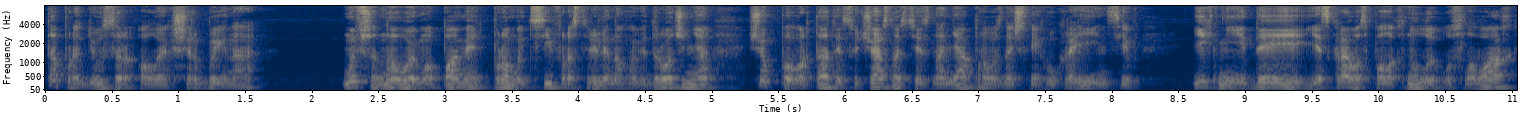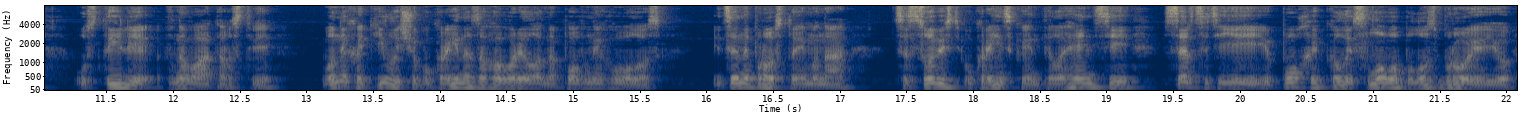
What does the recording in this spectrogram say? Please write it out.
та продюсер Олег Щербина. Ми вшановуємо пам'ять про митців розстріляного відродження, щоб повертати сучасності знання про визначних українців. Їхні ідеї яскраво спалахнули у словах, у стилі, в новаторстві. Вони хотіли, щоб Україна заговорила на повний голос. І це не просто імена, це совість української інтелігенції, серце тієї епохи, коли слово було зброєю,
